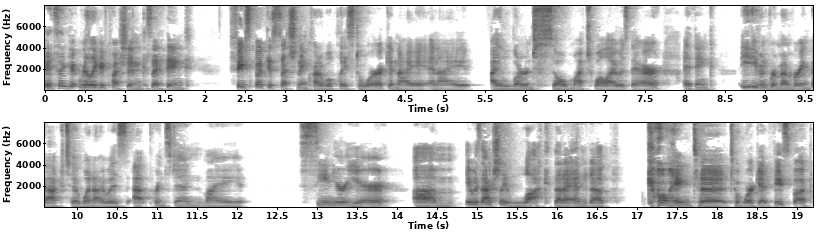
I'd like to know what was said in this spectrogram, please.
it's a really good question because I think Facebook is such an incredible place to work, and I and I I learned so much while I was there. I think even remembering back to when I was at Princeton, my senior year, um, it was actually luck that I ended up going to to work at Facebook.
